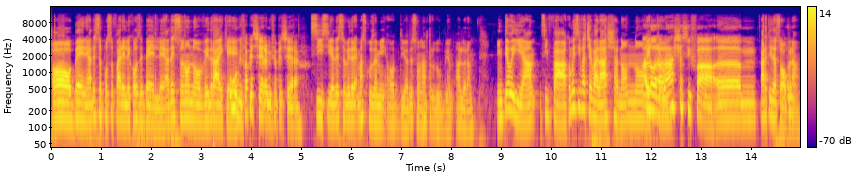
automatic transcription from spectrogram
Oh, bene, adesso posso fare le cose belle. Adesso nonno vedrai che Uh, mi fa piacere, mi fa piacere. Sì, sì, adesso vedrai. Ma scusami, oddio, adesso ho un altro dubbio. Allora, in teoria si fa come si faceva l'ascia, nonno? Allora, vecchio? l'ascia si fa. ehm, Parti da sopra. Una-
